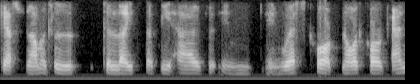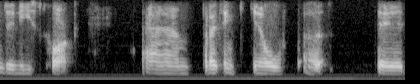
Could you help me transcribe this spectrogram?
gastronomical delights that we have in, in West Cork, North Cork, and in East Cork. Um, but I think you know uh, the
